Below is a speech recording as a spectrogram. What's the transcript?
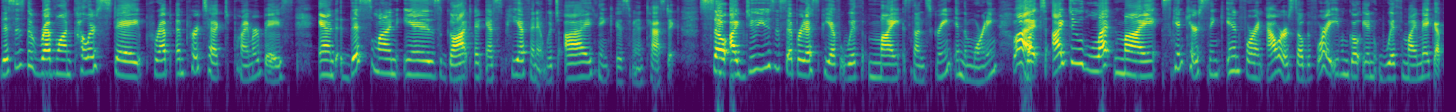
This is the Revlon color stay prep and protect primer base. And this one is got an SPF in it which I think is fantastic. So I do use a separate SPF with my sunscreen in the morning but I do let my skincare sink in for an hour or so before I even go in with my makeup.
